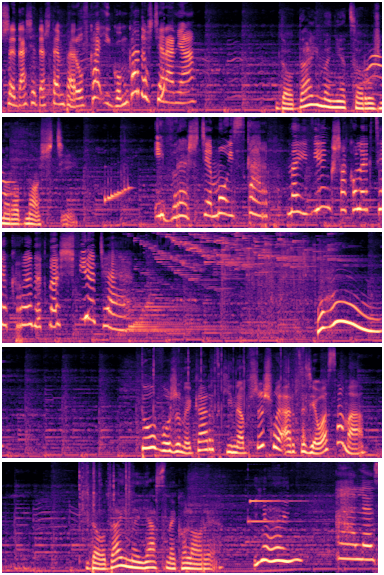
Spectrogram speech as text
Przyda się też temperówka i gumka do ścierania. Dodajmy nieco różnorodności. I wreszcie mój skarb! Największa kolekcja kredek na świecie! Woohoo! Tu włożymy kartki na przyszłe arcydzieła sama. Dodajmy jasne kolory. Jej! Ale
